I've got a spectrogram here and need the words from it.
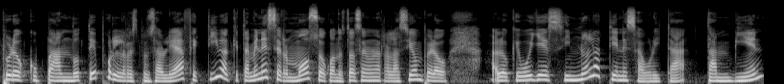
preocupándote por la responsabilidad afectiva, que también es hermoso cuando estás en una relación, pero a lo que voy es, si no la tienes ahorita, también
